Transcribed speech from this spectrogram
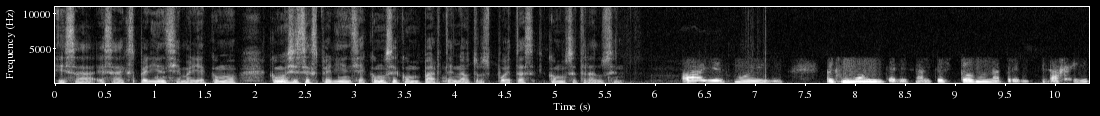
esa, esa experiencia, María. ¿Cómo, ¿Cómo es esa experiencia? ¿Cómo se comparten a otros poetas? ¿Cómo se traducen? Ay, es muy, es muy interesante, es todo un aprendizaje.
